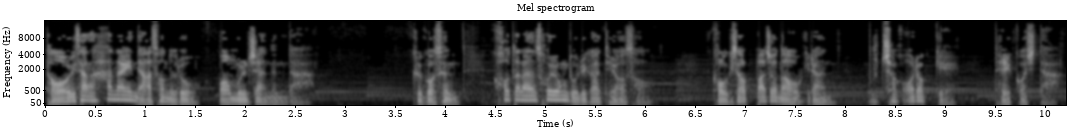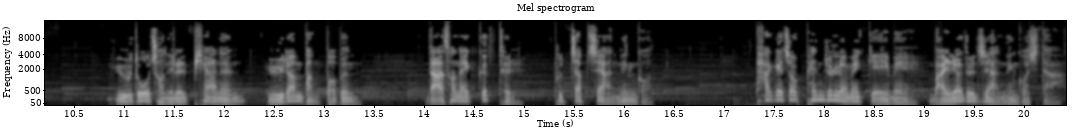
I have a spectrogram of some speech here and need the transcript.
더 이상 하나의 나선으로 머물지 않는다. 그것은 커다란 소용돌이가 되어서 거기서 빠져나오기란 무척 어렵게 될 것이다. 유도 전이를 피하는 유일한 방법은 나선의 끝을 붙잡지 않는 것. 파괴적 펜듈럼의 게임에 말려들지 않는 것이다.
